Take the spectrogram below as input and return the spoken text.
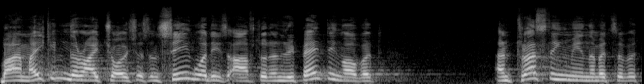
by making the right choices and seeing what He's after and repenting of it and trusting me in the midst of it,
